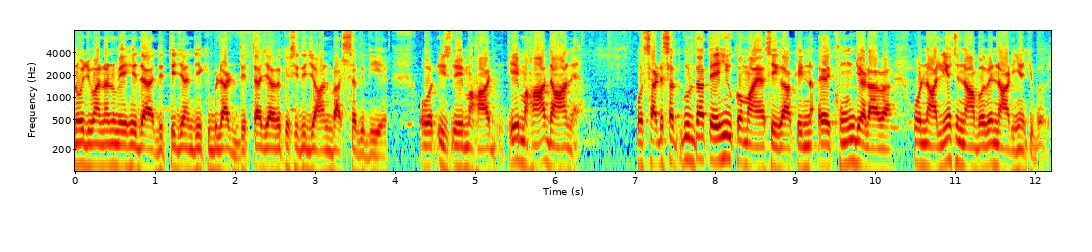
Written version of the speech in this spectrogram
ਨੌਜਵਾਨਾਂ ਨੂੰ ਇਹ ਹਦਾਇਤ ਦਿੱਤੀ ਜਾਂਦੀ ਹੈ ਕਿ ਬਲੱਡ ਦਿੱਤਾ ਜਾਵੇ, ਕਿਸੇ ਦੀ ਜਾਨ ਬਚ ਸਕਦੀ ਹੈ। ਔਰ ਇਸ ਇਹ ਮਹਾ, ਇਹ ਮਹਾਦਾਨ ਹੈ। ਔਰ ਸਾਡੇ ਸਤਿਗੁਰ ਦਾ ਤੇ ਇਹੀ ਹੁਕਮ ਆਇਆ ਸੀਗਾ ਕਿ ਨ- ਇਹ ਖੂਨ ਜਿਹੜਾ ਵਾ, ਉਹ ਨਾਲੀਆਂ 'ਚ ਨਾ ਬਵੇ, ਨਾੜੀਆਂ 'ਚ ਬਵੇ।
